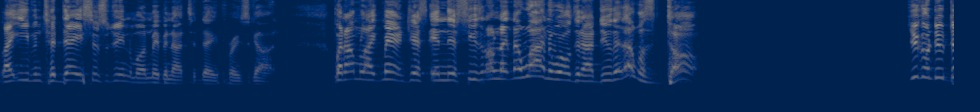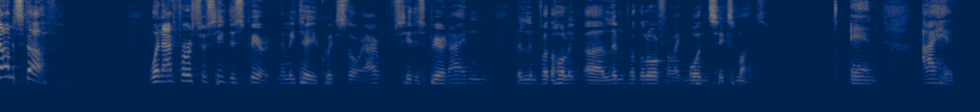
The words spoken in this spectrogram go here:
Like even today, Sister Gina, well, maybe not today, praise God. But I'm like, man, just in this season, I'm like, now why in the world did I do that? That was dumb. You're gonna do dumb stuff. When I first received the Spirit, let me tell you a quick story. I received the Spirit. I hadn't been living for the Holy, uh, living for the Lord for like more than six months, and I had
